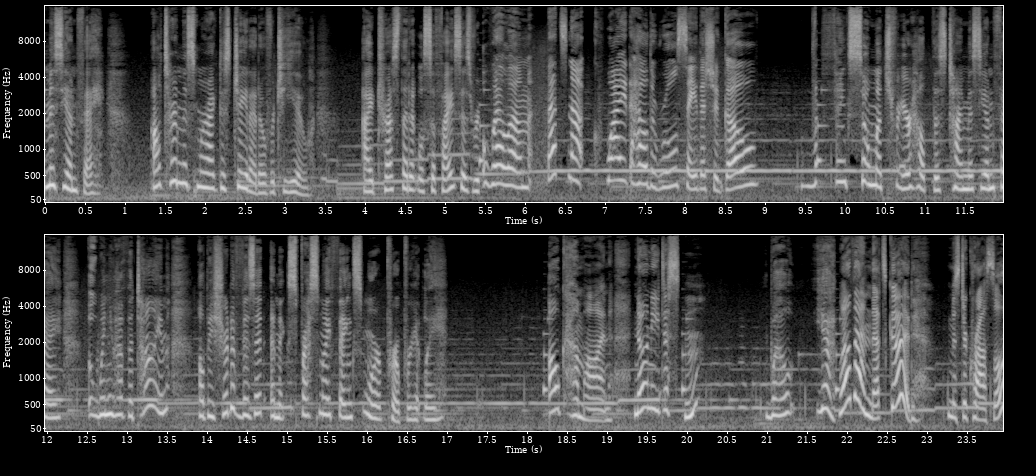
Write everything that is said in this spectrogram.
Miss Yanfei, I'll turn this Smaragdus jadeite over to you. I trust that it will suffice as re- Well, um, that's not quite how the rules say this should go. Thanks so much for your help this time, Miss Yanfei. When you have the time, I'll be sure to visit and express my thanks more appropriately. Oh, come on. No need to. Hmm? Well, yeah. Well, then, that's good. Mr. Crossell,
